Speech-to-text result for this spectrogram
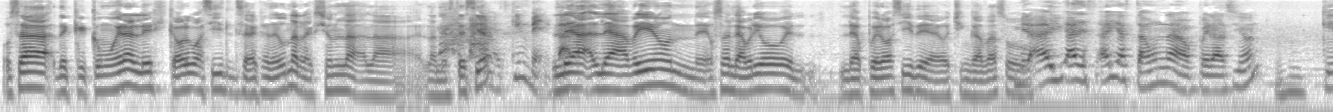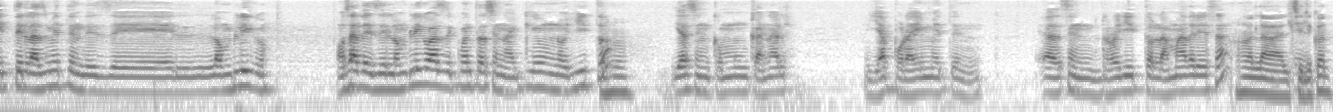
o sea, de que como era alérgica o algo así, se le generó una reacción la, la, la anestesia. Mames, ¿qué inventaron? Le, le abrieron, eh, o sea, le abrió el, le operó así de chingadazo. Mira, hay, hay, hay hasta una operación que te las meten desde el ombligo. O sea, desde el ombligo, haz de cuenta, hacen aquí un hoyito y hacen como un canal. Y ya por ahí meten, hacen rollito la madre esa. Ajá, la, el Sí. silicón.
